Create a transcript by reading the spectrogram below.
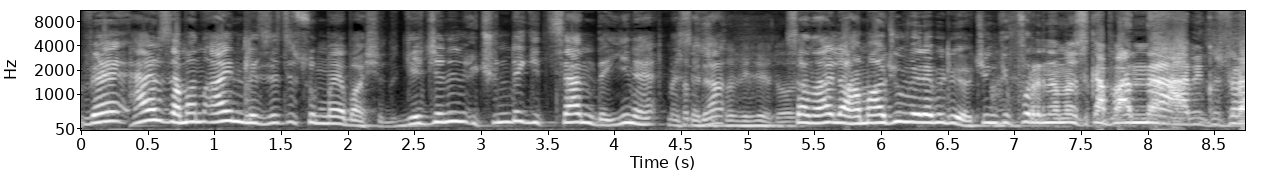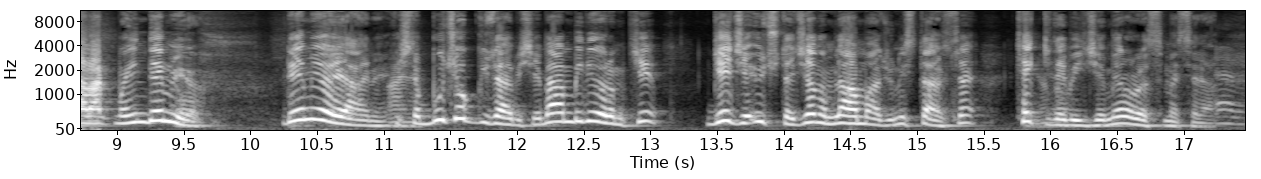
ve her zaman aynı lezzeti sunmaya başladı. Gecenin üçünde gitsen de yine mesela doğru. sana lahmacun verebiliyor. Çünkü fırınımız kapandı abi kusura bakmayın demiyor. Demiyor yani. İşte bu çok güzel bir şey. Ben biliyorum ki gece 3'te canım lahmacun isterse tek gidebileceğim yer orası mesela. Evet.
